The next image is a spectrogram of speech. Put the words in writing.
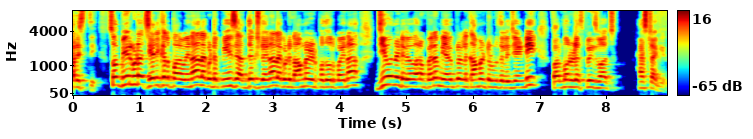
పరిస్థితి. సో మీరు కూడా చేరికల పరమైనా లేకుంటే పీసీ అధ్యక్షుడైనా లేకుంటే నామినేటెడ్ పదవులపైన జీవన్ రెడ్డి వ్యవహారం పైన మీ అభిప్రాయాలను కామెంట్ రూమ్లో తెలియజేయండి. For more days please watch hashtag you.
